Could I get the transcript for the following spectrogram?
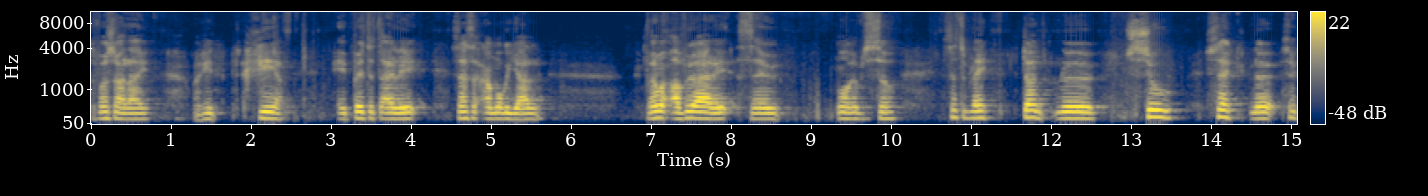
ça va sur l'air, rire, et peut-être aller, ça c'est à Montréal. Vraiment, on veut aller, c'est mon ça. S'il te plaît, donne le sous, c'est le, c'est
